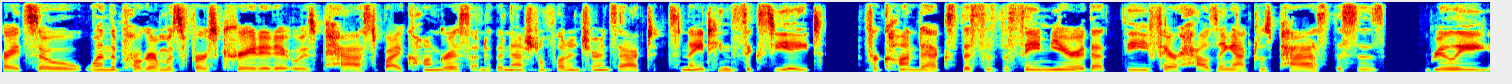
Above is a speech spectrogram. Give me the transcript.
right? So when the program was first created, it was passed by Congress under the National Flood Insurance Act. It's 1968. For context, this is the same year that the Fair Housing Act was passed. This is really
